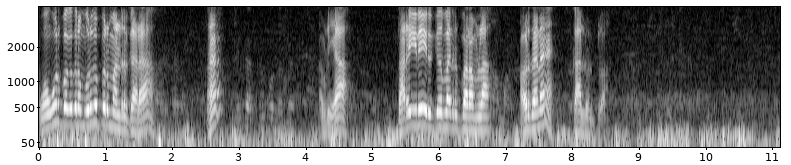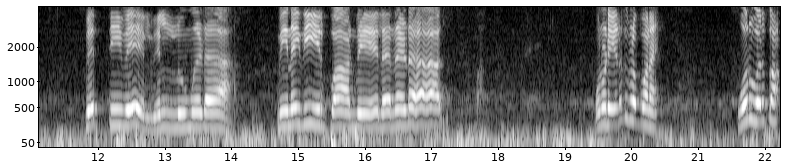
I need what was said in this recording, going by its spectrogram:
உன் ஊர் பக்கத்தில் முருகப்பெருமான் இருக்காரா? ஆ? அப்படியா? தரையிலே இருக்கிற மாதிரி இருப்பாராம்லா? அவர் தானே கால் வந்துட்டு வா. வெற்றி வேல் வெல்லுமடா வினை தீர்ப்பான் வேலனடா. உன்னுடைய இடத்துக்குள்ள போனேன். ஒரு வருத்தம்.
